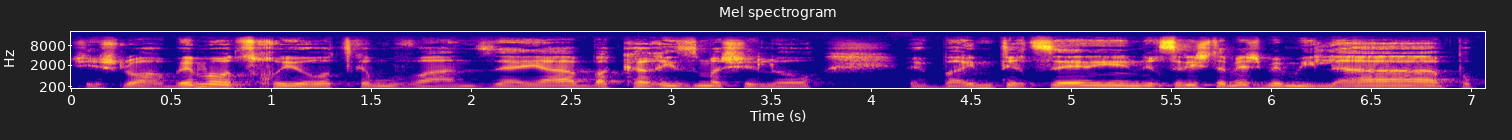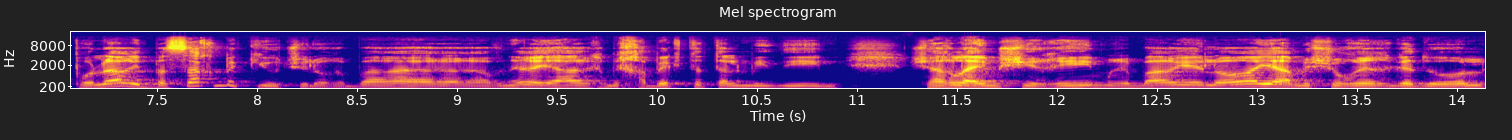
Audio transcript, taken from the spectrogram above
שיש לו הרבה מאוד זכויות כמובן, זה היה בכריזמה שלו, ואם תרצה, אם נרצה להשתמש במילה פופולרית, בסחבקיות שלו, רב, נריה היה מחבק את התלמידים, שר להם שירים, רב אריה לא היה משורר גדול,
